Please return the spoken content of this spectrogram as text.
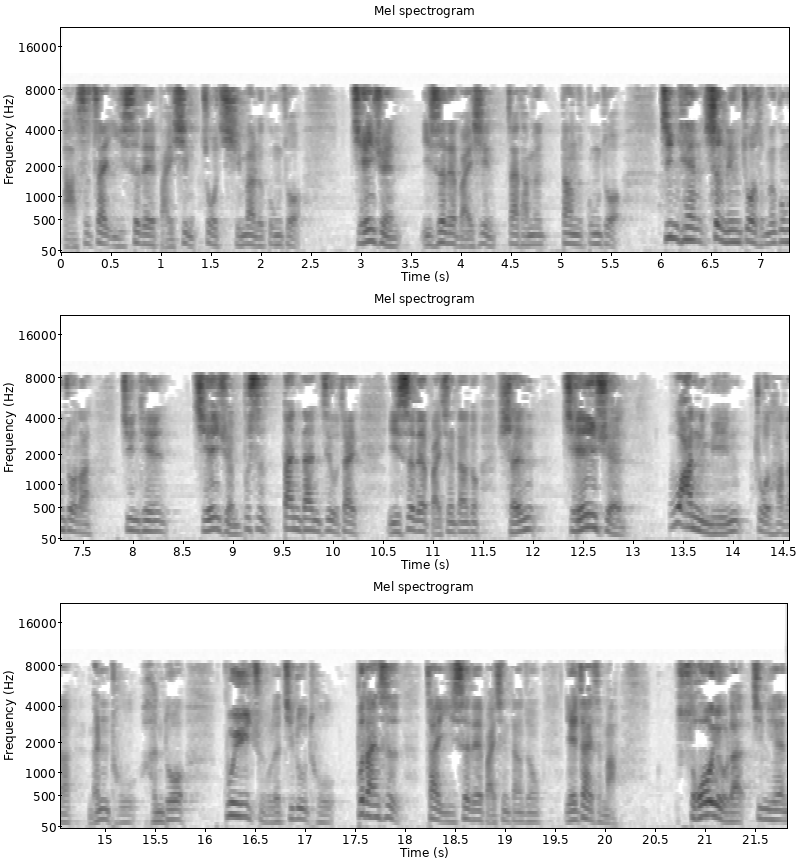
啊是在以色列百姓做奇妙的工作。拣选以色列百姓在他们当中工作。今天圣灵做什么工作呢？今天拣选不是单单只有在以色列百姓当中，神拣选万民做他的门徒。很多归主的基督徒，不单是在以色列百姓当中，也在什么？所有的今天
